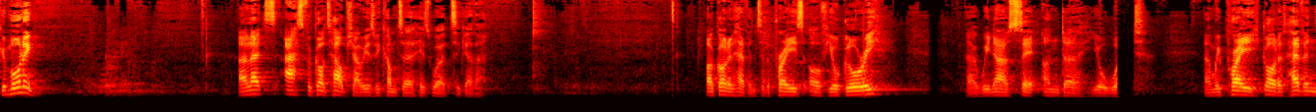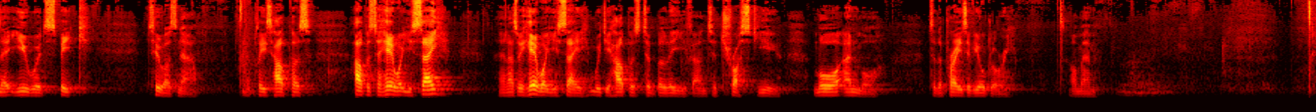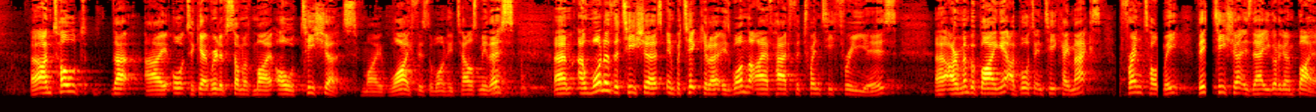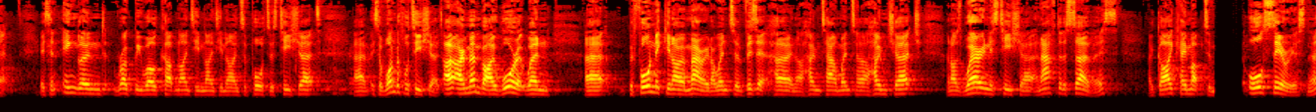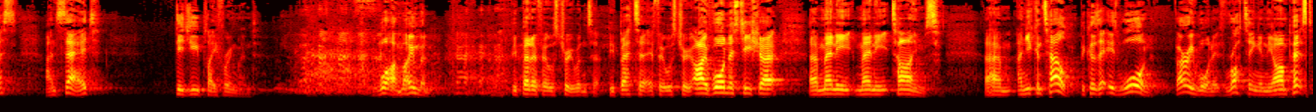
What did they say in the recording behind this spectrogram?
Good morning. Uh, let's ask for God's help, shall we, as we come to His word together. Our God in heaven, to the praise of your glory, uh, we now sit under your word. And we pray, God of heaven, that you would speak to us now. And please help us. Help us to hear what you say. And as we hear what you say, would you help us to believe and to trust you more and more to the praise of your glory? Amen. Uh, I'm told that I ought to get rid of some of my old t shirts. My wife is the one who tells me this. Um, and one of the t shirts in particular is one that I have had for 23 years. Uh, I remember buying it, I bought it in TK Maxx. A friend told me, This t shirt is there, you've got to go and buy it. It's an England Rugby World Cup 1999 supporters t shirt. Um, it's a wonderful t shirt. I, I, remember I wore it when, uh, before Nikki and I were married, I went to visit her in her hometown, went to her home church, and I was wearing this t shirt. And after the service, a guy came up to me, all seriousness, and said, Did you play for England? what a moment. Be better if it was true, wouldn't it? Be better if it was true. I've worn this t shirt uh, many, many times. Um, and you can tell because it is worn, very worn. It's rotting in the armpits,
